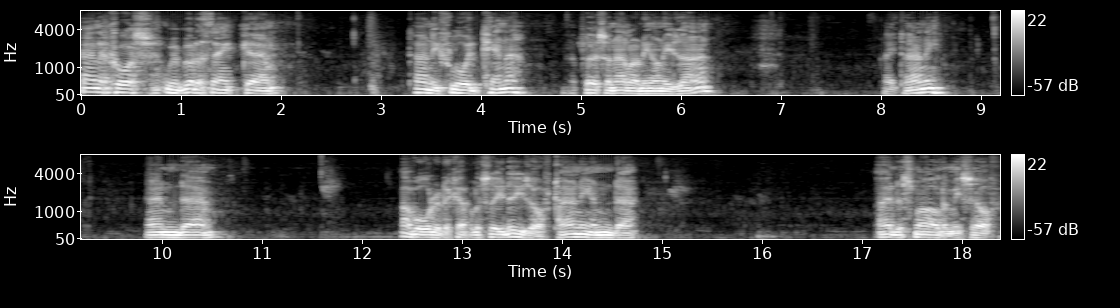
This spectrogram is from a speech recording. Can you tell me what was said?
And of course, we've got to thank um, Tony Floyd Kenner, a personality on his own. Hey, Tony. And um, I've ordered a couple of CDs off Tony, and uh, I had to smile to myself.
